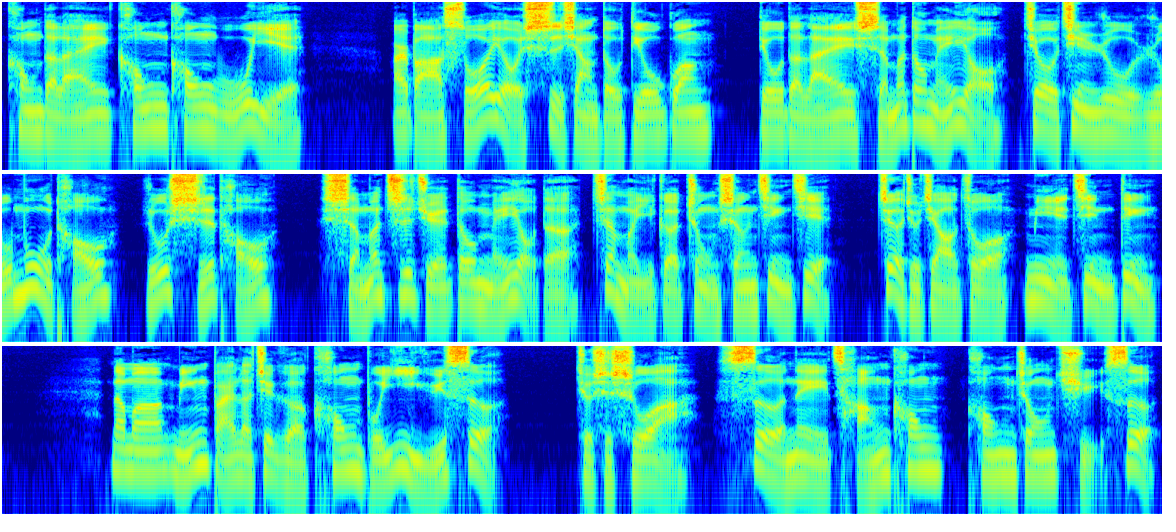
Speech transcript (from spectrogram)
空得来空空无也，而把所有事项都丢光，丢得来什么都没有，就进入如木头、如石头，什么知觉都没有的这么一个众生境界，这就叫做灭尽定。那么明白了这个空不异于色，就是说啊，色内藏空，空中取色，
